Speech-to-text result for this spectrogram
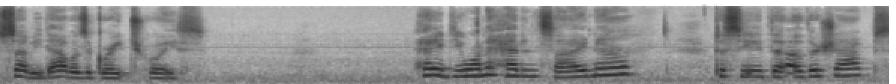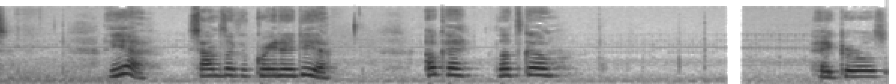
Subby, that was a great choice. Hey, do you want to head inside now to see the other shops? Yeah, sounds like a great idea. Okay, let's go. Hey girls,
